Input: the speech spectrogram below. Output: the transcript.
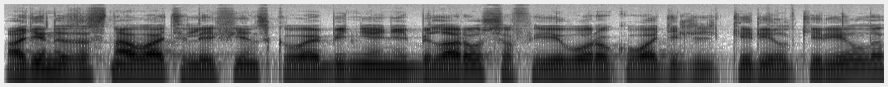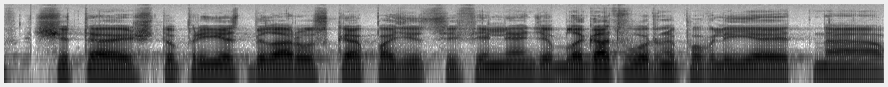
Один из основателей финского объединения белорусов и его руководитель Кирилл Кириллов считает, что приезд белорусской оппозиции в Финляндию благотворно повлияет на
